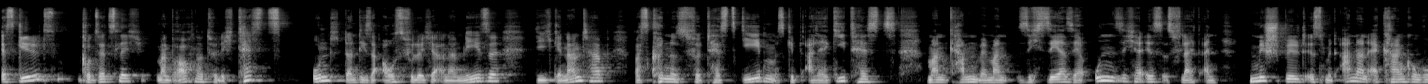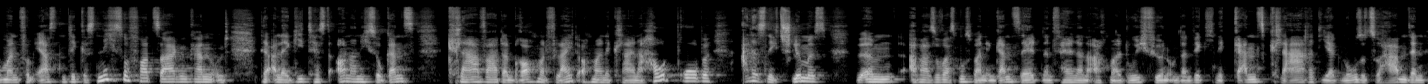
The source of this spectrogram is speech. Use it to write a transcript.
Es gilt grundsätzlich, man braucht natürlich Tests, und dann diese ausführliche Anamnese, die ich genannt habe. Was können es für Tests geben? Es gibt Allergietests. Man kann, wenn man sich sehr, sehr unsicher ist, es vielleicht ein Mischbild ist mit anderen Erkrankungen, wo man vom ersten Blick es nicht sofort sagen kann und der Allergietest auch noch nicht so ganz klar war, dann braucht man vielleicht auch mal eine kleine Hautprobe. Alles nichts Schlimmes, ähm, aber sowas muss man in ganz seltenen Fällen dann auch mal durchführen, um dann wirklich eine ganz klare Diagnose zu haben. Denn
